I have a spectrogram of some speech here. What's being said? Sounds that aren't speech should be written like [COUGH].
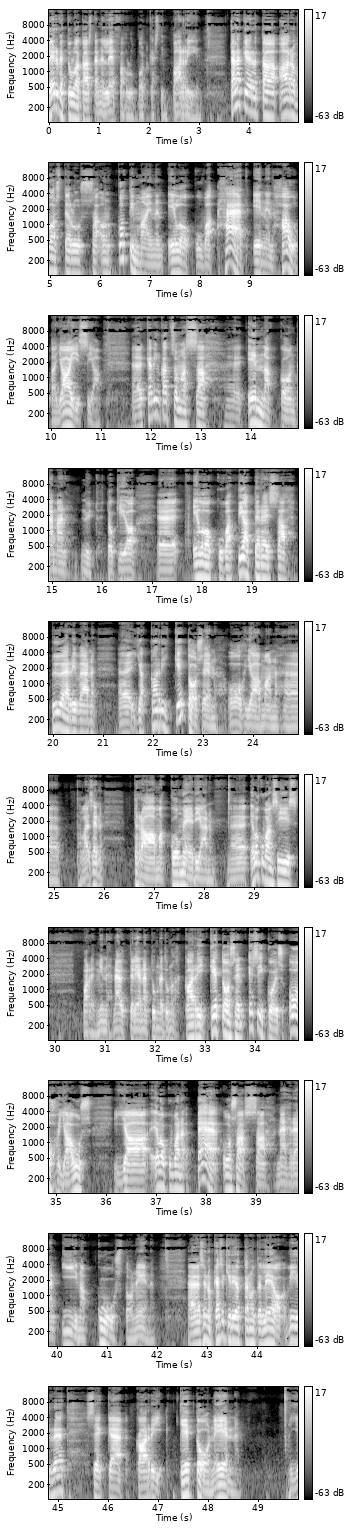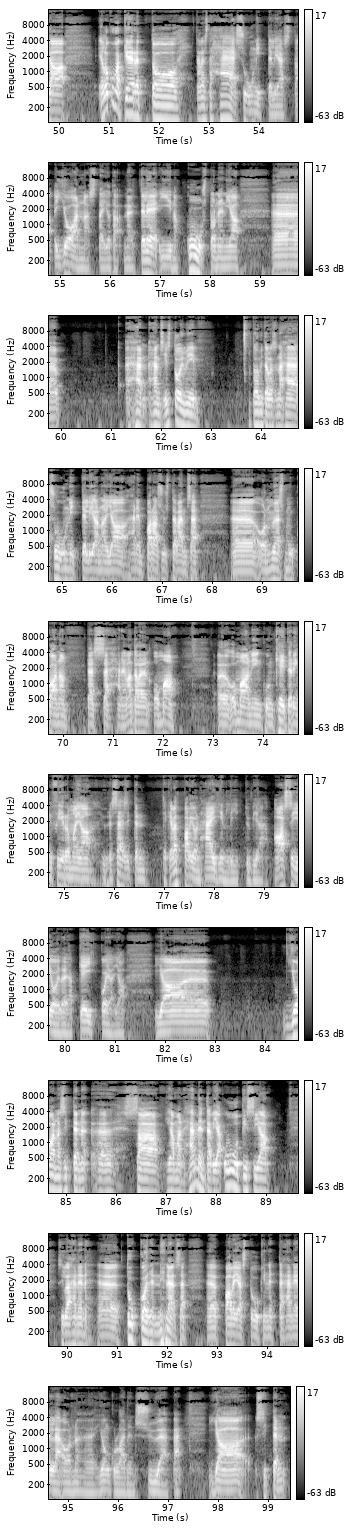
Tervetuloa taas tänne Leffahullu-podcastin pariin. Tällä kertaa arvostelussa on kotimainen elokuva Häät ennen hautajaisia. Äh, kävin katsomassa äh, ennakkoon tämän nyt toki jo äh, elokuva teattereissa pyörivän ja Kari Ketosen ohjaaman tällaisen draamakomedian. Elokuvan siis paremmin näyttelijänä tunnetun Kari Ketosen esikoisohjaus. Ja elokuvan pääosassa nähdään Iina Kuustonen. Sen on käsikirjoittanut Leo Viret sekä Kari Ketonen. Ja elokuva kertoo tällaista hääsuunnittelijasta Joannasta, jota näyttelee Iina Kuustonen. Ja ää, hän, hän siis toimii, toimii tällaisena hääsuunnittelijana ja hänen paras ystävänsä ää, on myös mukana tässä. Hänellä on tällainen oma, ää, oma niin kuin catering-firma ja yhdessä he sitten tekevät paljon häihin liittyviä asioita ja keikkoja ja ja äh, Joanna sitten äh, saa hieman hämmentäviä uutisia, sillä hänen äh, tukkoinen nenänsä äh, paljastuukin, että hänellä on äh, jonkunlainen syöpä. Ja sitten,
